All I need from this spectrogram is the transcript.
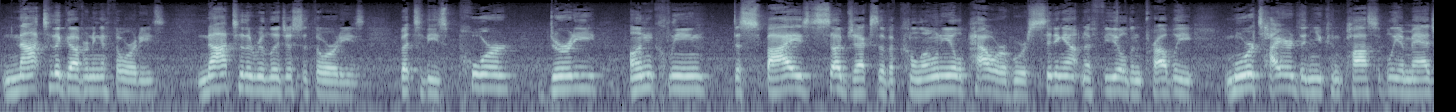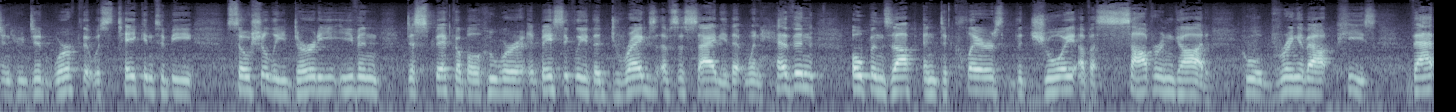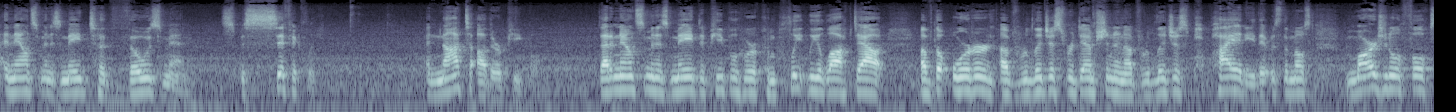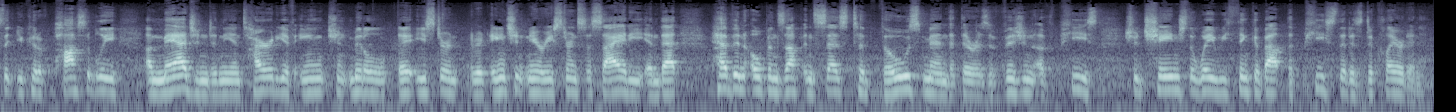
not to the governing authorities, not to the religious authorities, but to these poor, dirty, unclean, despised subjects of a colonial power who are sitting out in a field and probably more tired than you can possibly imagine, who did work that was taken to be socially dirty, even despicable, who were basically the dregs of society. That when heaven opens up and declares the joy of a sovereign God who will bring about peace, that announcement is made to those men specifically and not to other people. That announcement is made to people who are completely locked out of the order of religious redemption and of religious piety. That was the most marginal folks that you could have possibly imagined in the entirety of ancient Middle uh, Eastern, ancient Near Eastern society, and that heaven opens up and says to those men that there is a vision of peace should change the way we think about the peace that is declared in it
